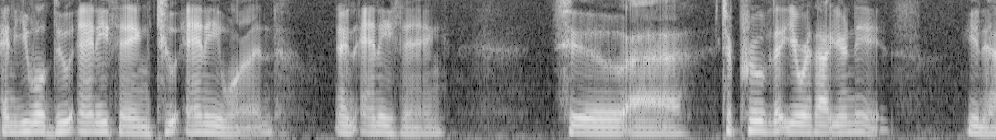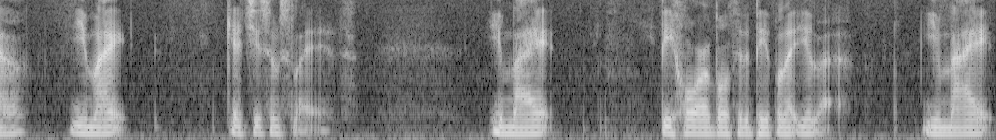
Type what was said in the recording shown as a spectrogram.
And you will do anything to anyone and anything to uh, to prove that you're without your needs. You know, you might get you some slaves. You might be horrible to the people that you love. You might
